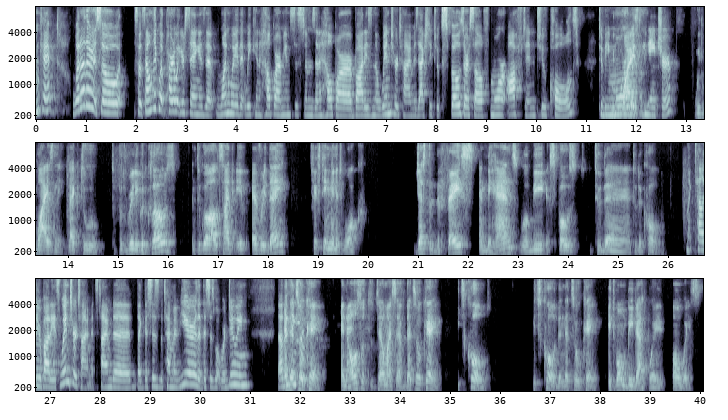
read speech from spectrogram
Okay. What other so so it sounds like what part of what you're saying is that one way that we can help our immune systems and help our bodies in the winter time is actually to expose ourselves more often to cold to be With more wisely. with nature with wisely, like to to put really good clothes and to go outside every day, 15 minute walk. Just that the face and the hands will be exposed to the to the cold. Like tell your body it's winter time it's time to like this is the time of year that this is what we're doing the other And thing that's okay. And Right. also to tell myself that's okay. It's cold. It's cold and that's okay. It won't be that way always.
